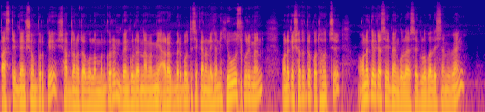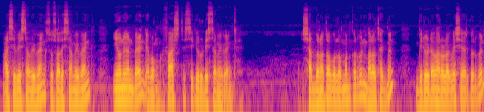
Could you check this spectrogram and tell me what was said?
পাঁচটি ব্যাংক সম্পর্কে সাবধানতা অবলম্বন করেন। ব্যাঙ্কগুলোর নাম আমি আরও একবার বলতেছি, কারণ এখানে হিউজ পরিমাণ অনেকের সাথে তো কথা হচ্ছে। অনেকের কাছে এই ব্যাংকগুলো আছে global Islami bank ICB, Islami bank, social Islami bank, union bank এবং ফার্স্ট সিকিউরিটি ইসলামী ব্যাংক। সাবধানতা অবলম্বন করবেন, ভালো থাকবেন। ভিডিওটা ভালো লাগলে শেয়ার করবেন।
